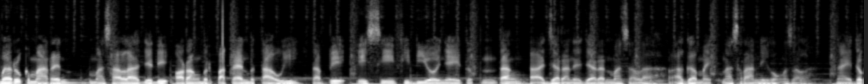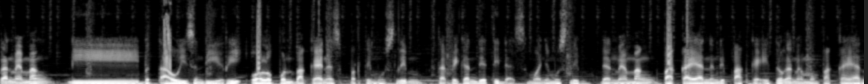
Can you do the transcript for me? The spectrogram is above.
baru kemarin masalah jadi orang berpakaian Betawi, tapi isi videonya itu tentang ajaran-ajaran masalah agama Nasrani kalau nggak salah. Nah itu kan memang di Betawi sendiri, walaupun pakaiannya seperti Muslim, tapi kan dia tidak semuanya Muslim. Dan memang pakaian yang dipakai itu kan memang pakaian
